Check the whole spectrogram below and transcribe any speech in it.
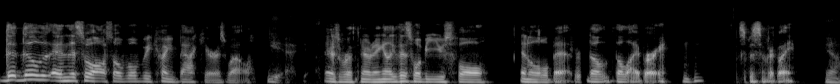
they'll and this will also will be coming back here as well. yeah, It's worth noting. Like this will be useful in a little bit. The the library Mhm. specifically. Yeah.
